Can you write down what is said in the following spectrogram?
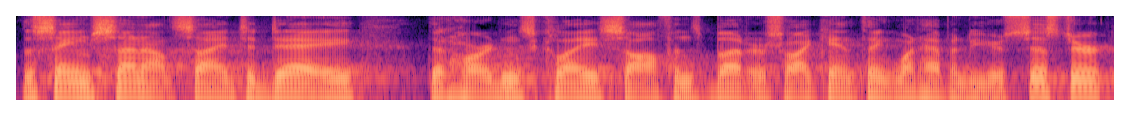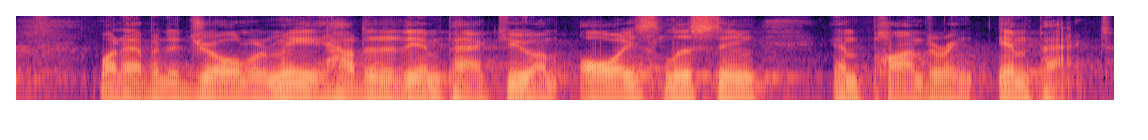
The same sun outside today that hardens clay softens butter. So I can't think what happened to your sister, what happened to Joel or me, how did it impact you? I'm always listening and pondering impact.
